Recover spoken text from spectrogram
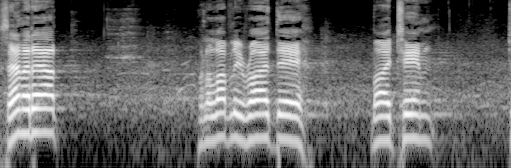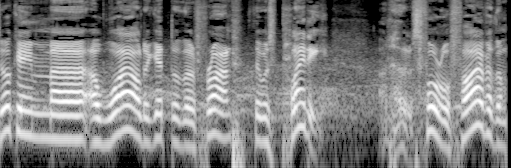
Samadoubt. What a lovely ride there by Tim. Took him uh, a while to get to the front. There was plenty. I know, there was four or five of them.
